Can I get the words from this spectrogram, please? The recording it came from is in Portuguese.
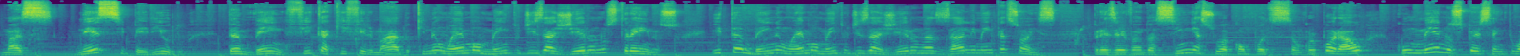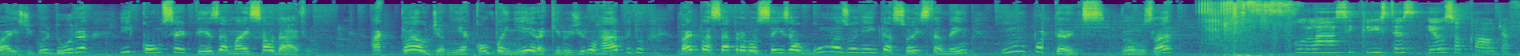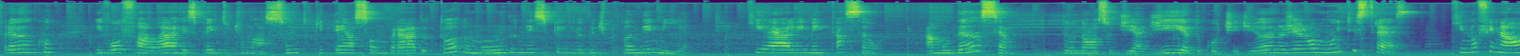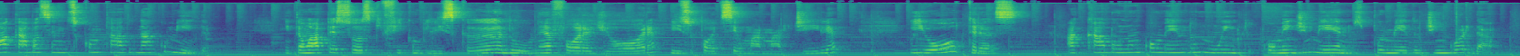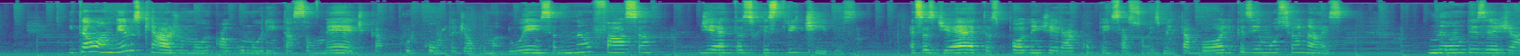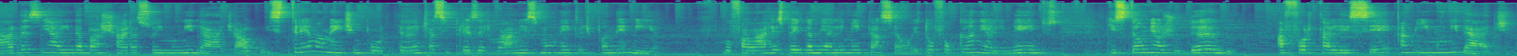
Mas nesse período, também fica aqui firmado que não é momento de exagero nos treinos e também não é momento de exagero nas alimentações, preservando assim a sua composição corporal com menos percentuais de gordura e com certeza mais saudável. A Cláudia, minha companheira aqui no Giro Rápido, vai passar para vocês algumas orientações também importantes. Vamos lá? Olá, ciclistas! Eu sou Cláudia Franco e vou falar a respeito de um assunto que tem assombrado todo mundo nesse período de pandemia, que é a alimentação. A mudança do nosso dia a dia, do cotidiano, gerou muito estresse, que no final acaba sendo descontado na comida. Então há pessoas que ficam beliscando, né, fora de hora, isso pode ser uma armadilha, e outras acabam não comendo muito, comem de menos por medo de engordar. Então, a menos que haja uma, alguma orientação médica por conta de alguma doença, não faça dietas restritivas. Essas dietas podem gerar compensações metabólicas e emocionais não desejadas e ainda baixar a sua imunidade, algo extremamente importante a se preservar nesse momento de pandemia. Vou falar a respeito da minha alimentação. Eu estou focando em alimentos que estão me ajudando a fortalecer a minha imunidade.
